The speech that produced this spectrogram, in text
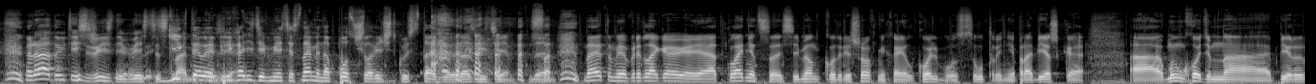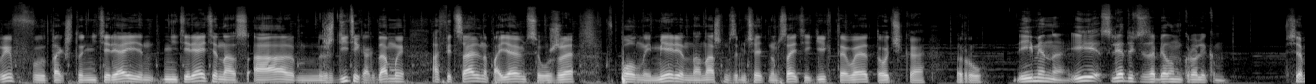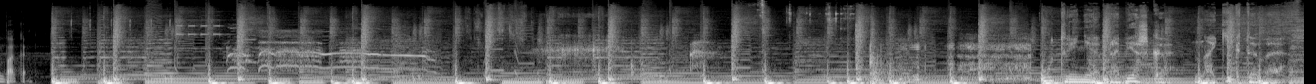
Радуйтесь жизни вместе с Гик нами, ТВ, переходите вместе с нами на постчеловеческую стадию развития. Да. На этом я предлагаю откланяться. Семен Кудряшов, Михаил Кольбус, утренняя пробежка. А, Мы уходим на перерыв, так что не, теряй, не теряйте нас, а ждите, когда мы официально появимся уже в полной мере на нашем замечательном сайте geektv.ru. Именно. И следуйте за белым кроликом. Всем пока. Утренняя пробежка на Гик ТВ.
